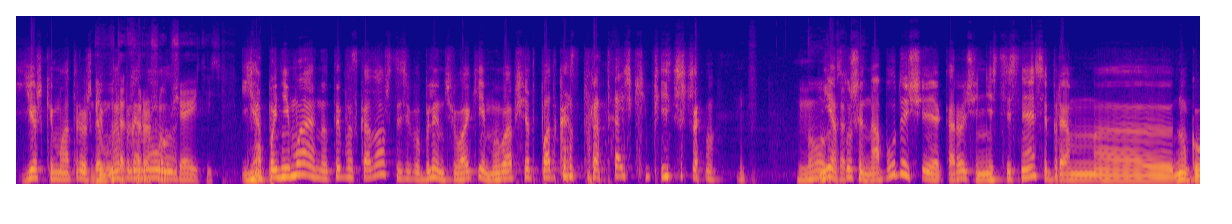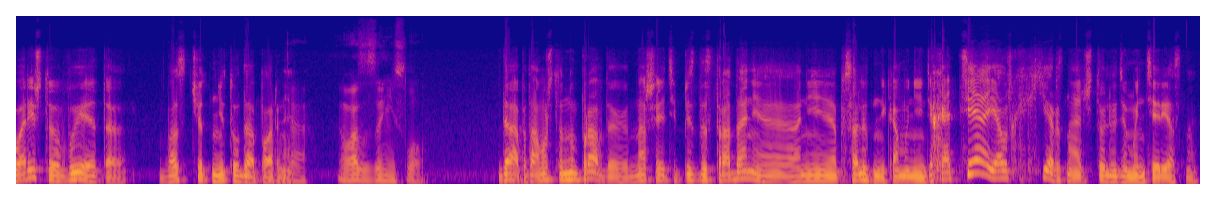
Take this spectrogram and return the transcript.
ешки матрешки. Да мы, вы так блин, хорошо ну, общаетесь. Я понимаю, но ты бы сказал, что типа, блин, чуваки, мы вообще-то подкаст про тачки пишем. Ну, Нет, как... слушай, на будущее, короче, не стесняйся, прям, э, ну, говори, что вы это, вас что-то не туда, парни. Да, вас занесло. Да, потому что, ну, правда, наши эти пиздострадания, они абсолютно никому не интересны. Хотя я уж хер знает, что людям интересно.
